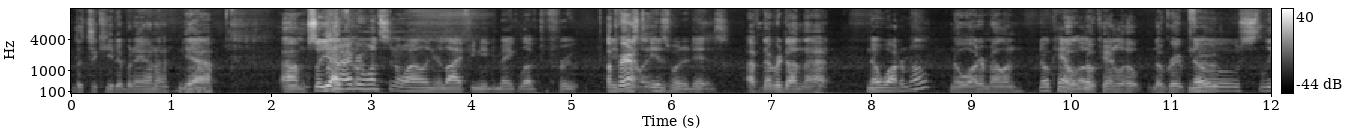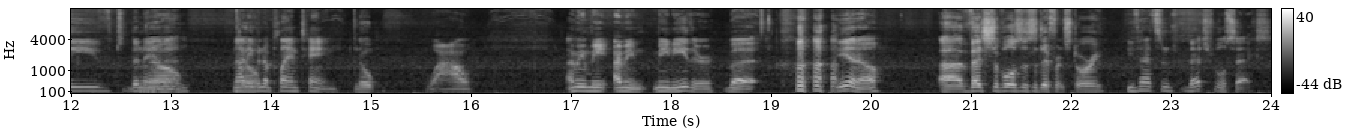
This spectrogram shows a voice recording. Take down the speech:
the Chiquita banana. Yeah. Yeah. Um, so You yeah, know, every once in a while in your life, you need to make love to fruit. Apparently. it just is what it is. I've never done that. No watermelon, No watermelon. no No, cantaloupe, no cantaloupe. No grapefruit. no, sleeved banana, No. not No. even a plantain. Nope. Wow. I mean, me. I mean, me neither. But you know, Uh, vegetables is a different story. you've had some vegetable sex.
